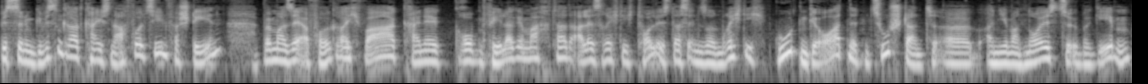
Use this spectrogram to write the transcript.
bis zu einem gewissen Grad kann ich es nachvollziehen, verstehen. Wenn man sehr erfolgreich war, keine groben Fehler gemacht hat, alles richtig toll ist, das in so einem richtig guten, geordneten geordneten Zustand äh, an jemand Neues zu übergeben,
